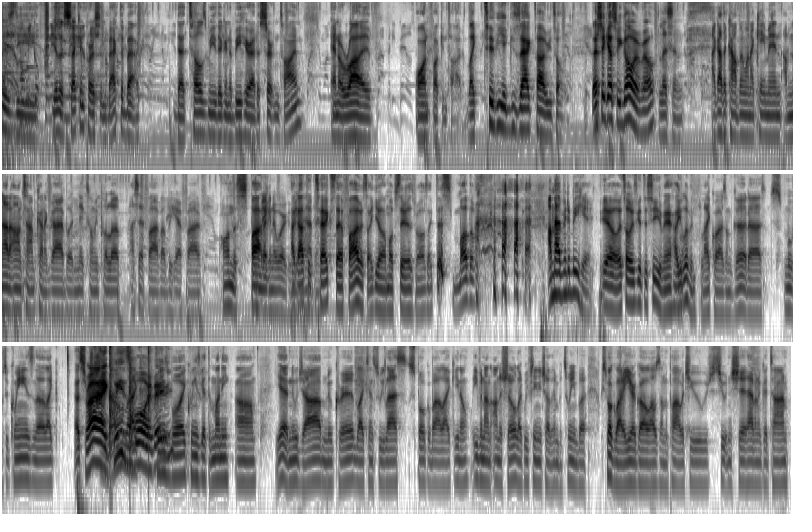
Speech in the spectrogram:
This is the you're the second person back to back that tells me they're gonna be here at a certain time and arrive on fucking time, like to the exact time you told me. That shit gets me going, bro. Listen, I got the compliment when I came in. I'm not an on time kind of guy, but Nick told me pull up. I said five. I'll be here at five. On the spot, Making it work, I got the happen. text at five. It's like, yo, I'm upstairs, bro. I was like, this mother. I'm happy to be here. yo, it's always good to see you, man. How you living? Likewise, I'm good. Uh, just moved to Queens. Uh, like That's right, you know, Queens like, boy, baby. Queens boy. Queens get the money. Um, yeah, new job, new crib. Like since we last spoke about, like you know, even on on the show, like we've seen each other in between. But we spoke about a year ago. I was on the pod with you, shooting shit, having a good time,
